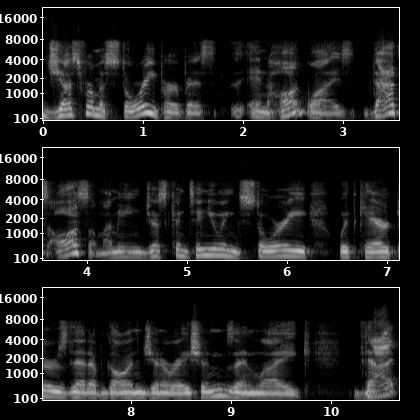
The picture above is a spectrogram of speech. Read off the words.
just from a story purpose and haunt wise, that's awesome. I mean, just continuing story with characters that have gone generations and like that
